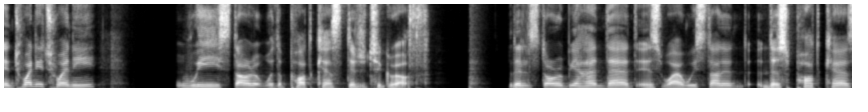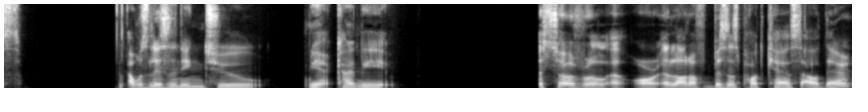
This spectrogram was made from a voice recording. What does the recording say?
In 2020, we started with the podcast Digital Growth little story behind that is why we started this podcast. I was listening to, yeah, kindly a several uh, or a lot of business podcasts out there,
